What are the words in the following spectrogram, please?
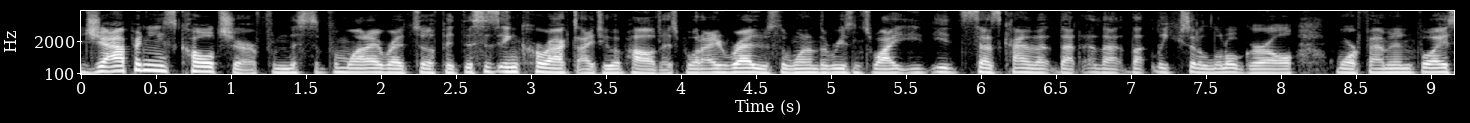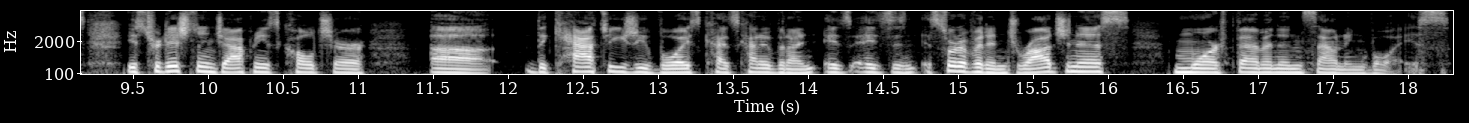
Japanese culture, from this, from what I read, so if it, this is incorrect, I do apologize. But what I read is the one of the reasons why it, it says kind of that, that that that like you said, a little girl, more feminine voice is traditionally in Japanese culture. Uh, the cats are usually voiced as kind of an is is, is sort of an androgynous, more feminine sounding voice.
